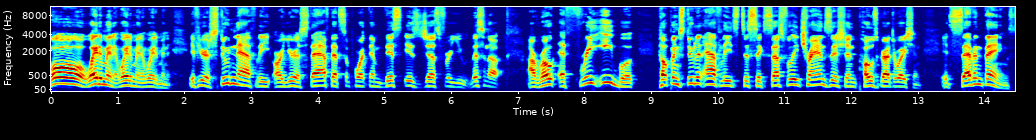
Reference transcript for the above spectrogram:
Whoa, whoa, whoa, wait a minute, wait a minute, wait a minute. If you're a student athlete or you're a staff that support them, this is just for you. Listen up. I wrote a free ebook helping student athletes to successfully transition post graduation. It's seven things,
